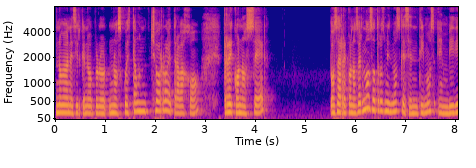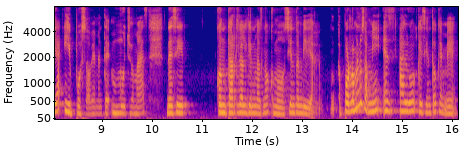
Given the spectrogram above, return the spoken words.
no me van a decir que no, pero nos cuesta un chorro de trabajo reconocer, o sea, reconocer nosotros mismos que sentimos envidia y pues obviamente mucho más decir, contarle a alguien más, ¿no? Como siento envidia. Por lo menos a mí es algo que siento que me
